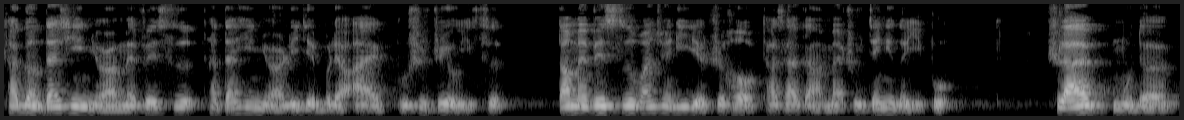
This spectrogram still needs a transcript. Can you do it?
他更担心女儿梅菲斯，他担心女儿理解不了爱不是只有一次。当梅菲斯完全理解之后，他才敢迈出坚定的一步。史莱姆的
